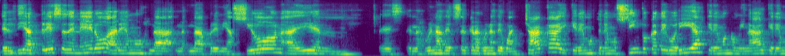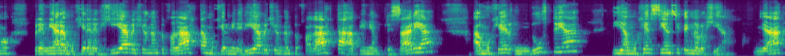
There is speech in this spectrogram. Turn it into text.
El día 13 de enero haremos la, premiación ahí en las ruinas de, cerca de las ruinas de Huanchaca y queremos, tenemos cinco categorías, queremos nominar, queremos premiar a Mujer Energía, región de Antofagasta, Mujer Minería, región de Antofagasta, a Pyme Empresaria, a Mujer Industria y a Mujer Ciencia y Tecnología. ¿Ya?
